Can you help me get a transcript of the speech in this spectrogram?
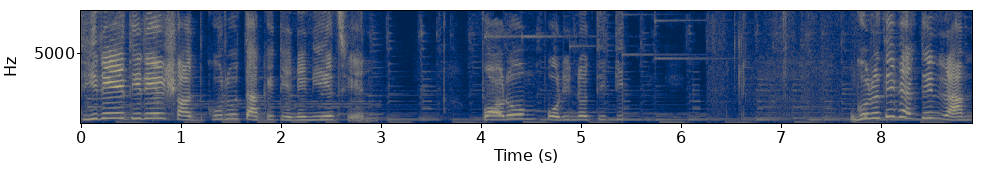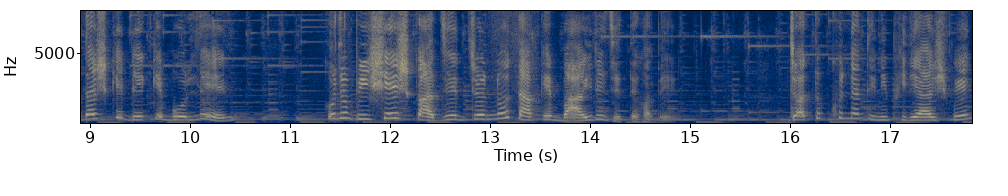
ধীরে ধীরে সদ্গুরু তাকে টেনে নিয়েছেন। পরম পরিণতিটি গুরুদেব একদিন রামদাসকে ডেকে বললেন, কোনো বিশেষ কাজের জন্য তাকে বাইরে যেতে হবে। যতক্ষণ না তিনি ফিরে আসবেন,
